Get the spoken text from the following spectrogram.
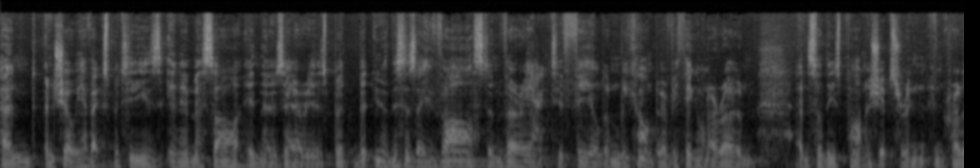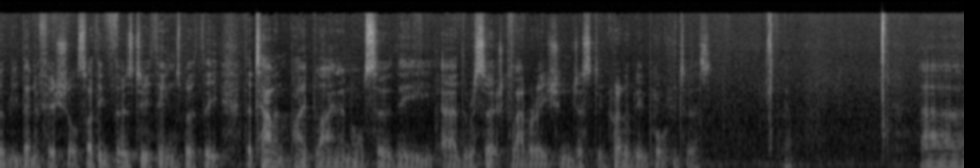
and, and sure, we have expertise in MSR in those areas, but, but you know, this is a vast and very active field, and we can't do everything on our own. And so these partnerships are in, incredibly beneficial. So I think those two things, both the, the talent pipeline and also the, uh, the research collaboration, just incredibly important to us. Yeah. Uh,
